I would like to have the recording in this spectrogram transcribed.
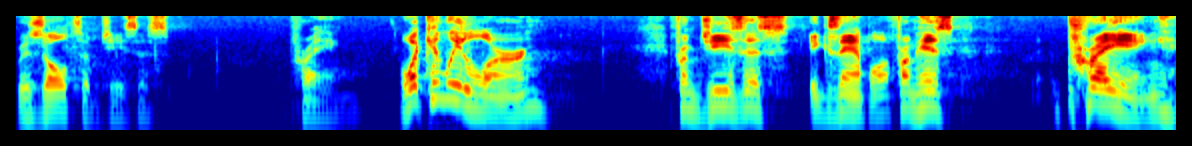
results of Jesus praying. What can we learn from Jesus' example, from his praying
